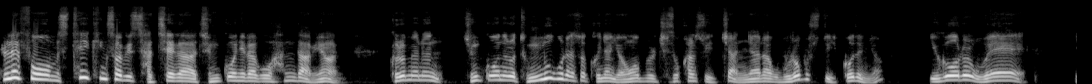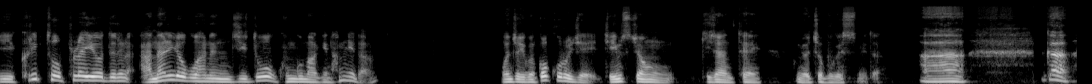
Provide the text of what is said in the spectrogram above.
플랫폼 staking 서비스 자체가 증권이라고 한다면 그러면은 증권으로 등록을 해서 그냥 영업을 지속할 수 있지 않냐라고 물어볼 수도 있거든요. 이거를 왜 이 crypto 플레이어들은 안 하려고 하는지도 궁금하긴 합니다. 먼저 이번 거꾸로 이제 제임스 정 기자한테 여쭤보겠습니다. 아, 그러니까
